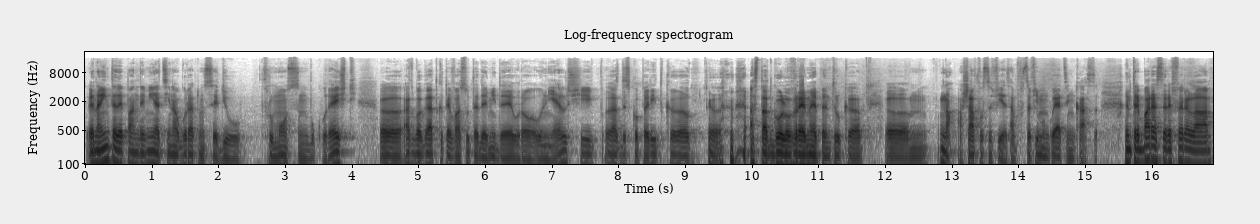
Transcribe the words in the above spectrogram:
Înainte de pandemie ați inaugurat un sediu frumos în București, uh, ați băgat câteva sute de mii de euro în el și ați descoperit că a stat gol o vreme pentru că nu, așa a fost să fie, am fost să fim încuiați în casă. Întrebarea se referă la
